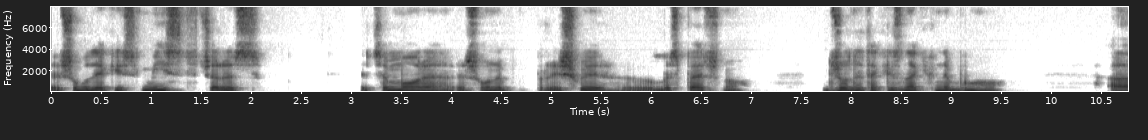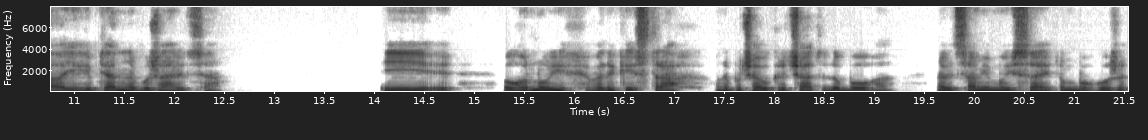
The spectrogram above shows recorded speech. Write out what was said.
е, що буде якийсь міст через це море, що вони прийшли безпечно. Жодних таких знаків не було. А єгиптяни наближаються. І огорнув їх великий страх. Вони почали кричати до Бога. Навіть самі Мойсей, тому Бог Боже,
